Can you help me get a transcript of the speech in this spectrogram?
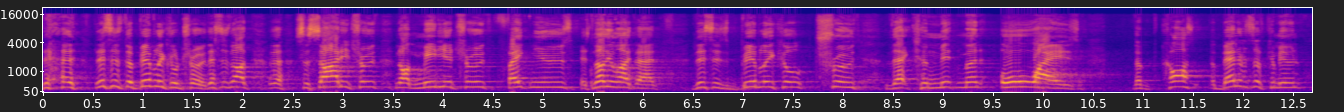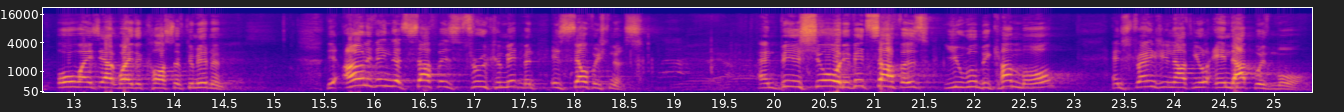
this is the biblical truth. This is not the society truth, not media truth, fake news. It's nothing like that. This is biblical truth that commitment always the cost, the benefits of commitment always outweigh the cost of commitment. The only thing that suffers through commitment is selfishness. And be assured, if it suffers, you will become more. And strangely enough, you'll end up with more.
